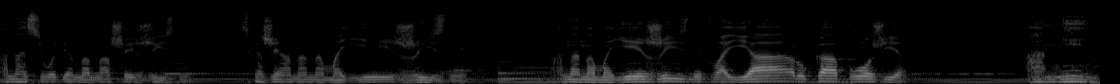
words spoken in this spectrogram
Она сегодня на нашей жизни. Скажи, она на моей жизни – она на моей жизни, Твоя рука Божья. Аминь.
